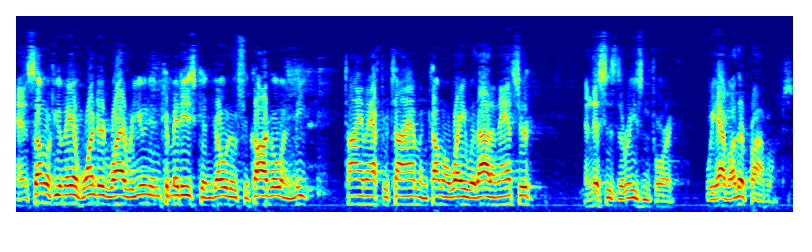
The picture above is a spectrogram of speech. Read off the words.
And some of you may have wondered why reunion committees can go to Chicago and meet time after time and come away without an answer. And this is the reason for it. We have other problems.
